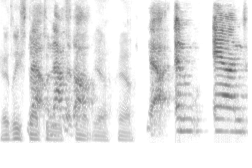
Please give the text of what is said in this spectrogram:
No, at least not no, to not at all. Yeah, yeah, yeah. And and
